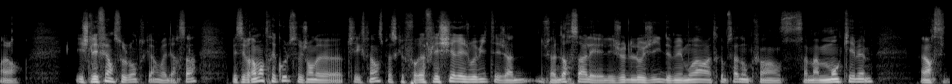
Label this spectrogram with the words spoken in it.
Alors et je l'ai fait en solo en tout cas, on va dire ça. Mais c'est vraiment très cool ce genre de petite expérience parce qu'il faut réfléchir et jouer vite. Et j'adore ça, les, jeux de logique, de mémoire, truc comme ça. Donc ça m'a manqué même. Alors c'est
